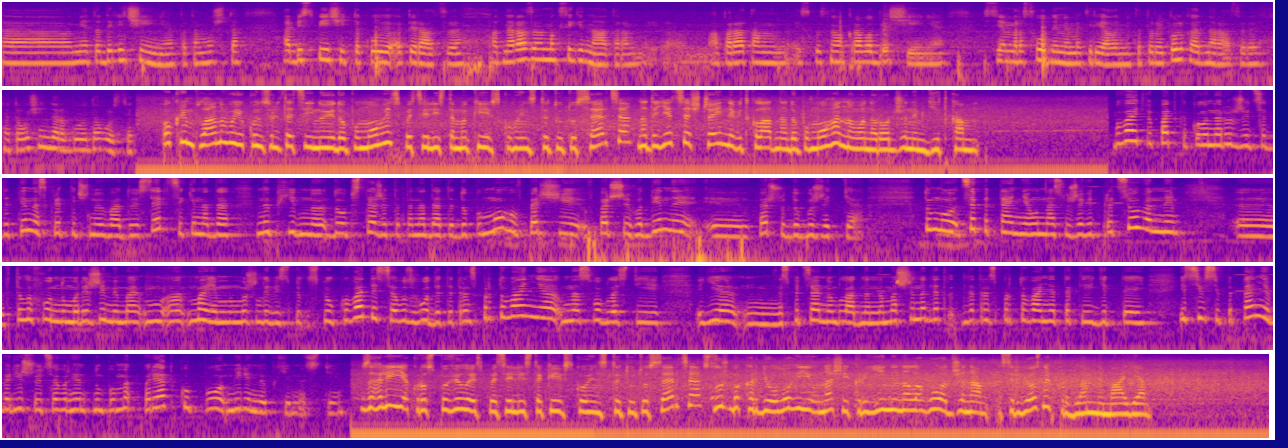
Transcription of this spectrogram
методы лечения, потому что обеспечить такую операцию одноразовым оксигенатором, э, аппаратом искусственного кровообращения, всем расходными материалами, которые только одноразовые, это очень дорогое удовольствие. Окрім планової консультаційної допомоги, спеціалістами Київського інституту серця надається ще й невідкладна допомога новонародженим діткам. Бувають випадки, коли народжується дитина з критичною вадою серця, які необхідно дообстежити та надати допомогу в перші, в перші години, е, першу добу життя. Тому це питання у нас вже відпрацьоване. Е, В телефонному режимі ма- маємо можливість спіл- спілкуватися, узгодити транспортування. У нас в області є спеціально обладнана машина для, транспортування таких дітей. І ці всі питання вирішуються в ургентному порядку по мірі необхідності. Взагалі, як розповіли спеціалісти Київського інституту серця, служба кардіології у нашій країні налагоджена. Серйозних проблем немає.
